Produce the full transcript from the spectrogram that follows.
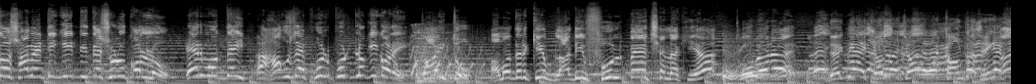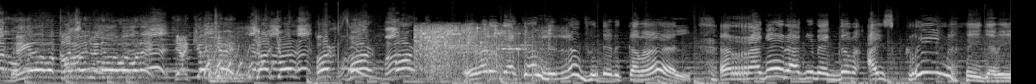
তো সবে টিকিট দিতে শুরু করল। এর মধ্যেই হাউসে ফুল ফুটলো কি করে? তাই তো আমাদের কি ব্লাডি ফুল পেয়েছে নাকি হ্যাঁ? রে দেখবি চল চল এবার কাউন্টার ভেঙে ভেঙে দেবো কাজ ভেঙে দেবো বলে। কি হচ্ছে চল চল মার মার। মার। এবারে দেখো লুল্লু ভূতের কামাল। রাগের আগুন একদম আইসক্রিম হয়ে যাবে।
